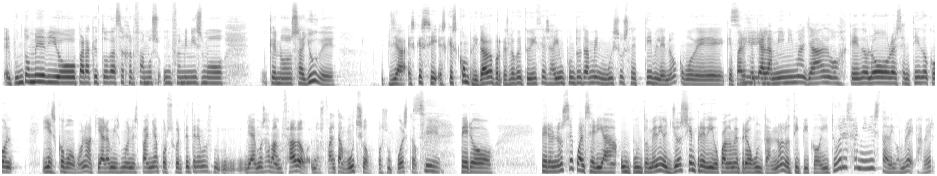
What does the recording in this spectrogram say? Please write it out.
el punto medio para que todas ejerzamos un feminismo que nos ayude? Ya, es que sí, es que es complicado porque es lo que tú dices, hay un punto también muy susceptible, ¿no? Como de que parece que a la mínima ya, oh, qué dolor he sentido con... Y es como, bueno, aquí ahora mismo en España, por suerte, tenemos, ya hemos avanzado, nos falta mucho, por supuesto, sí. pero, pero no sé cuál sería un punto medio. Yo siempre digo, cuando me preguntan, ¿no? Lo típico, ¿y tú eres feminista? Digo, hombre, a ver,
